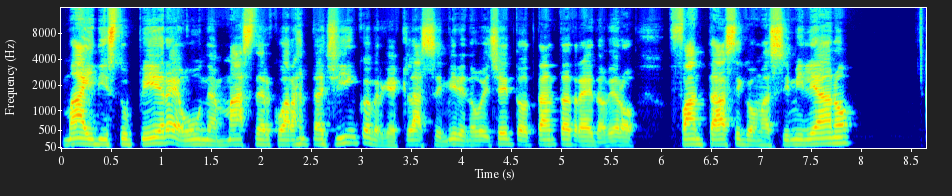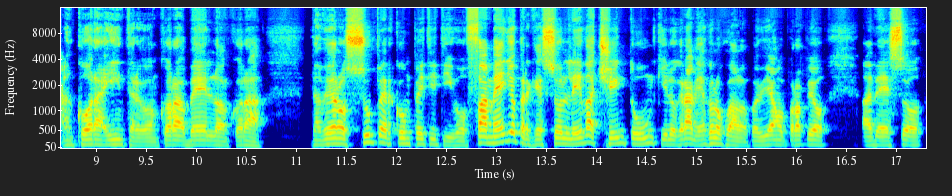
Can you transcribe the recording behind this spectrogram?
mai di stupire, un Master 45 perché classe 1983, davvero fantastico Massimiliano, ancora integro, ancora bello, ancora davvero super competitivo. Fa meglio perché solleva 101 kg, eccolo qua, lo vediamo proprio adesso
